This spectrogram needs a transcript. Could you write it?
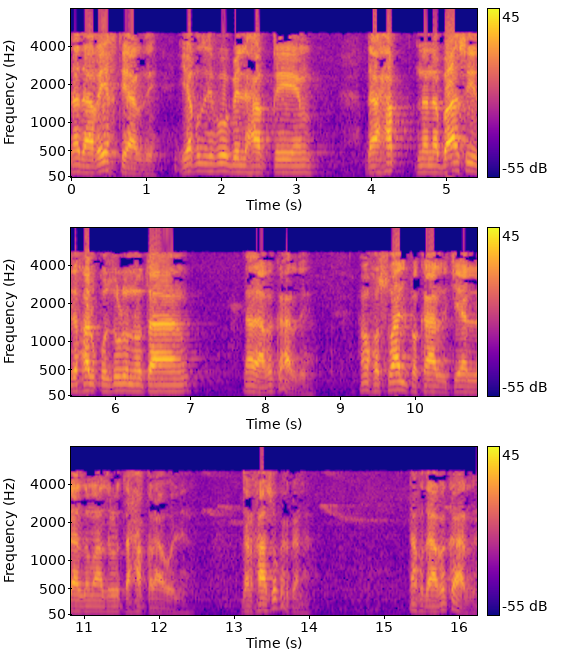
دا دا غي اختیار دی یقذفو بالحق دا حق نه نباسی د خلق زړونو ته دا دا کار دی هم خو سوال پکار دی چې الله زما زړه ته حق راول درخواست وکړه کنه دا خداغه کار دی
